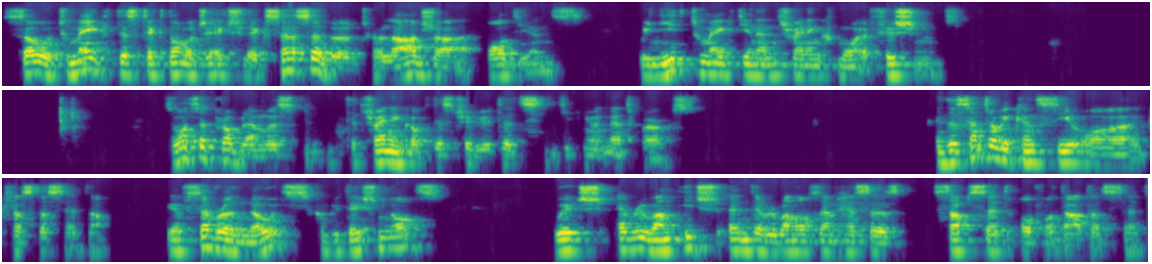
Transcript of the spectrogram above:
So to make this technology actually accessible to a larger audience, we need to make DNN training more efficient. So what's the problem with the training of distributed deep neural networks? In the center, we can see our cluster setup. We have several nodes, computation nodes, which everyone, each and every one of them has a subset of our data set.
